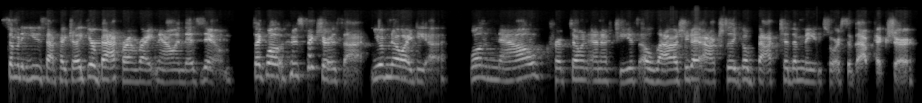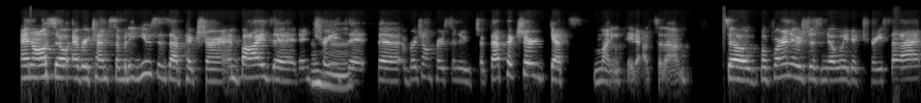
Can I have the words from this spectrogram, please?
somebody used that picture, like your background right now in this Zoom. It's like, well, whose picture is that? You have no idea. Well, now crypto and NFTs allows you to actually go back to the main source of that picture. And also, every time somebody uses that picture and buys it and mm-hmm. trades it, the original person who took that picture gets money paid out to them. So before there was just no way to trace that.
